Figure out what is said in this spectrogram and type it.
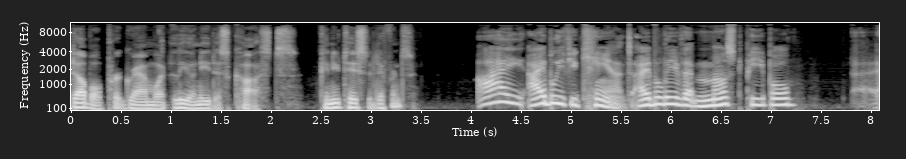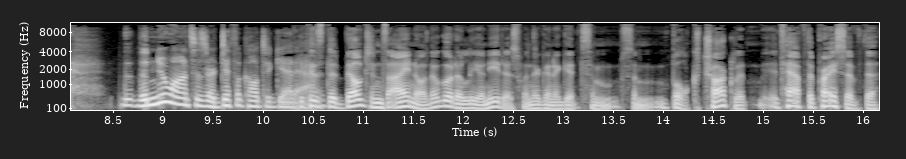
double per gram what Leonidas costs. Can you taste the difference? I I believe you can't. I believe that most people. Uh, the, the, nuances are difficult to get at. Because the Belgians I know, they'll go to Leonidas when they're going to get some, some bulk chocolate. It's half the price of the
